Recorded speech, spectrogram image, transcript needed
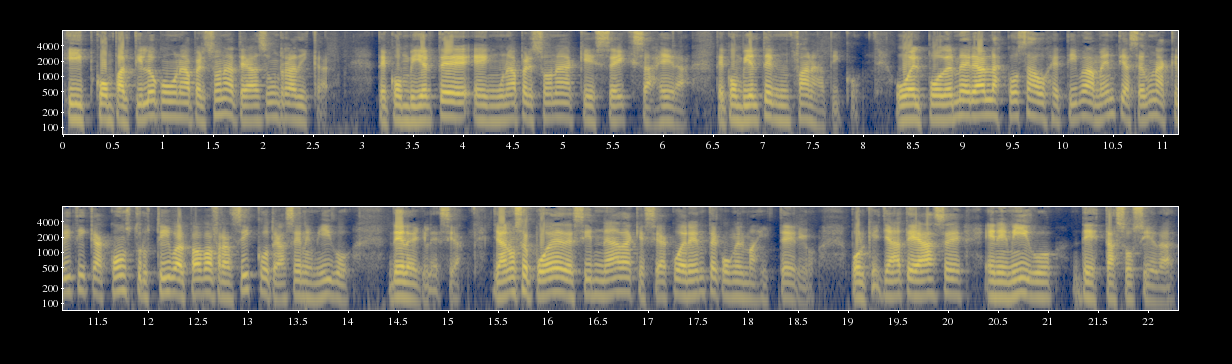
y compartirlo con una persona te hace un radical. Te convierte en una persona que se exagera, te convierte en un fanático. O el poder mirar las cosas objetivamente y hacer una crítica constructiva al Papa Francisco te hace enemigo de la iglesia. Ya no se puede decir nada que sea coherente con el magisterio, porque ya te hace enemigo de esta sociedad.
